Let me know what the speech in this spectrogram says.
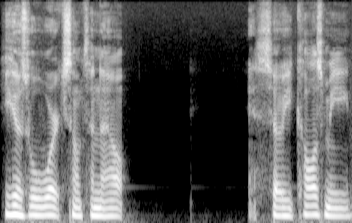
He goes, we'll work something out. So he calls me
